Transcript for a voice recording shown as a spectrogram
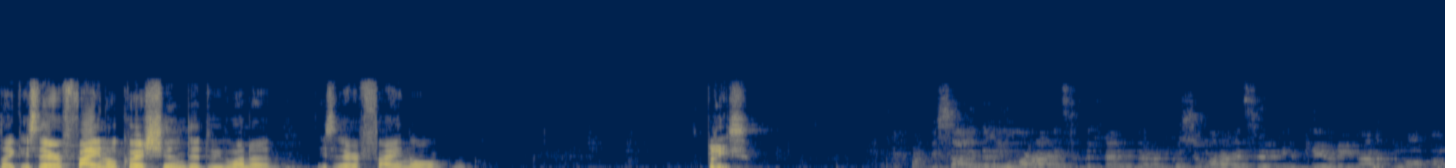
like, is there a final question that we want to, is there a final Please. Beside the human rights defender, because human rights uh, in theory are global,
